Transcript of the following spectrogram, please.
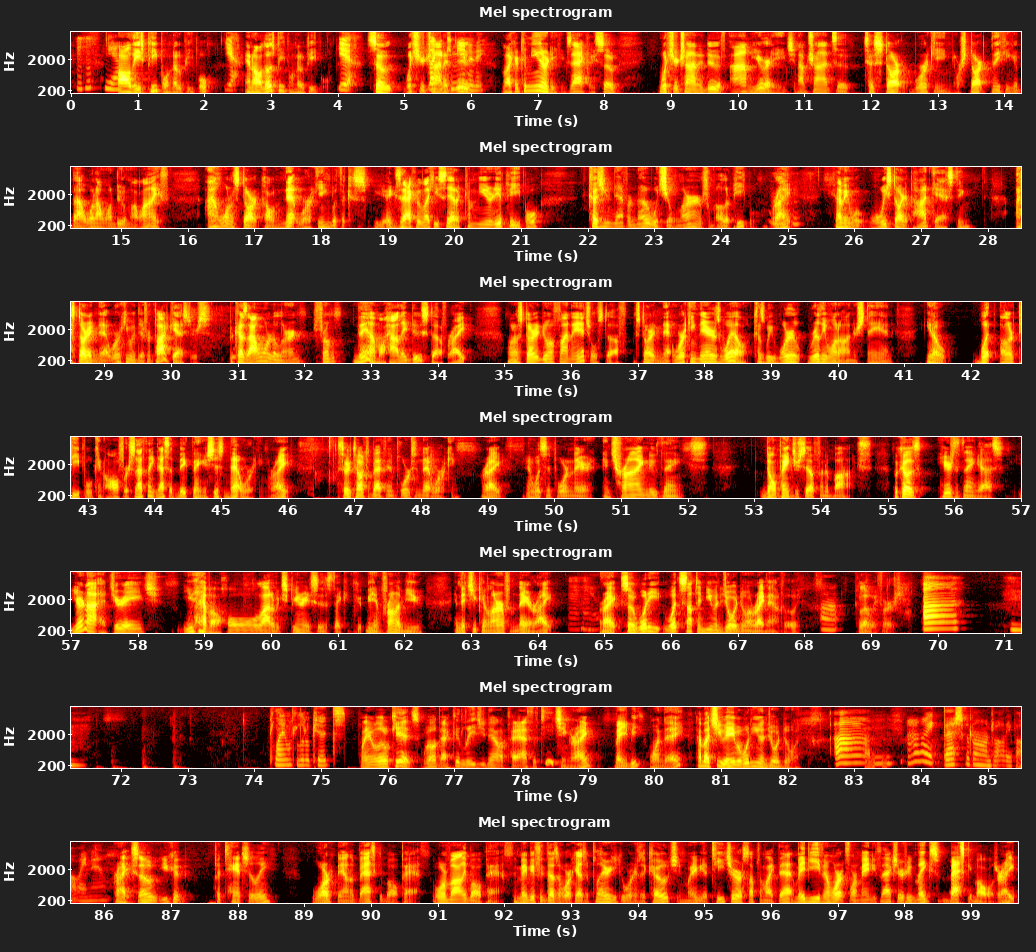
yeah. All these people know people, Yeah. and all those people know people. Yeah. So what you're trying Like a to community. do, like a community, exactly. So what you're trying to do, if I'm your age and I'm trying to to start working or start thinking about what I want to do in my life, I want to start called networking with a, exactly like you said, a community of people, because you never know what you'll learn from other people, right? Mhm. I mean, when we started podcasting, I started networking with different podcasters because I wanted to learn from them on how they do stuff, right? When I started doing financial stuff, started networking there as well because we were really want to understand, you know, what other people can offer. So I think that's a big thing. It's just networking, right? So we talked about the importance of networking, right? And what's important there and trying new things. Don't paint yourself in a box because here's the thing, guys. You're not at your age. You have a whole lot of experiences that could be in front of you and that you can learn from there, right? Right. So what do you what's something you enjoy doing right now, Chloe? Uh, Chloe first. Uh, hmm. playing with little kids. Playing with little kids. Well, that could lead you down a path of teaching, right? Maybe one day. How about you, Ava? What do you enjoy doing? Um, I like basketball and volleyball right now. Right. So you could potentially work down a basketball path or volleyball path. And maybe if it doesn't work as a player, you could work as a coach and maybe a teacher or something like that. Maybe even work for a manufacturer who makes basketballs, right?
